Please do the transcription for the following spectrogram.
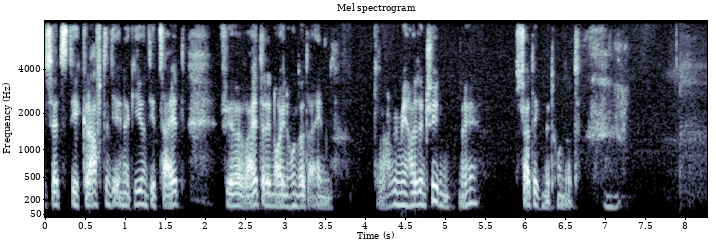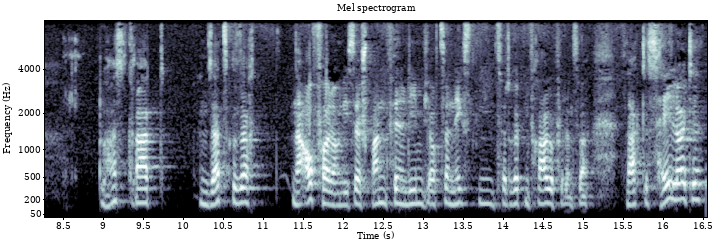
ich setze die Kraft und die Energie und die Zeit für weitere 900 ein. Da habe ich mich halt entschieden, nee, fertig mit 100. Du hast gerade einen Satz gesagt, eine Aufforderung, die ich sehr spannend finde, die mich auch zur nächsten, zur dritten Frage führt. Und zwar sagtest, hey Leute,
